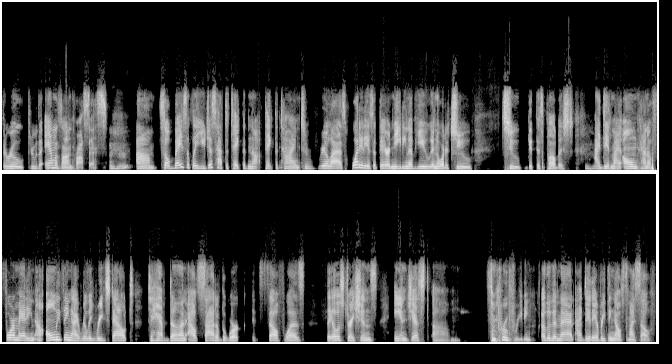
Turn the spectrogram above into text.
through through the Amazon process. Mm-hmm. Um, so basically, you just have to take the not take the time to realize what it is that they're needing of you in order to to get this published. Mm-hmm. I did my own kind of formatting. The only thing I really reached out to have done outside of the work itself was the illustrations, and just um, some proofreading. Other than that, I did everything else myself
